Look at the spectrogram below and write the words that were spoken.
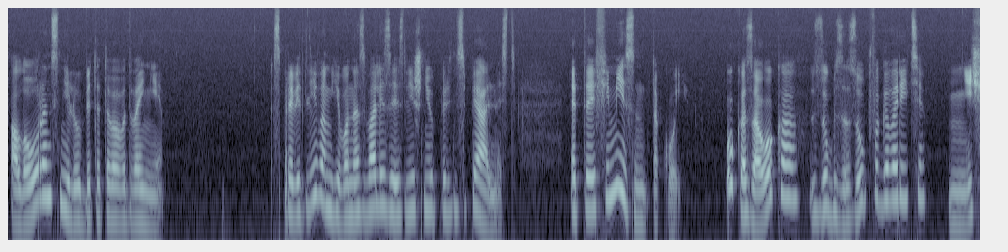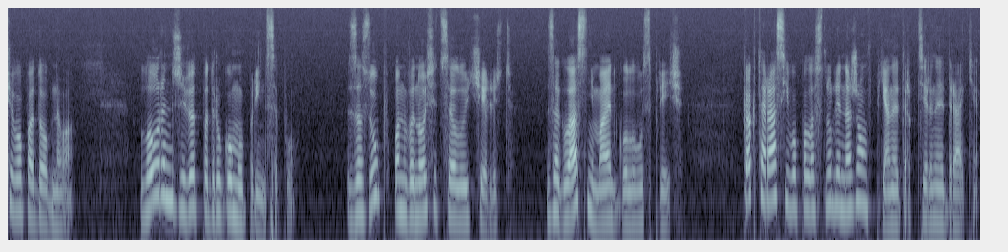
А Лоуренс не любит этого вдвойне. Справедливым его назвали за излишнюю принципиальность. Это эфемизм такой. Око за око, зуб за зуб, вы говорите? Ничего подобного. Лоуренс живет по другому принципу. За зуб он выносит целую челюсть. За глаз снимает голову с плеч. Как-то раз его полоснули ножом в пьяной трактирной драке.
